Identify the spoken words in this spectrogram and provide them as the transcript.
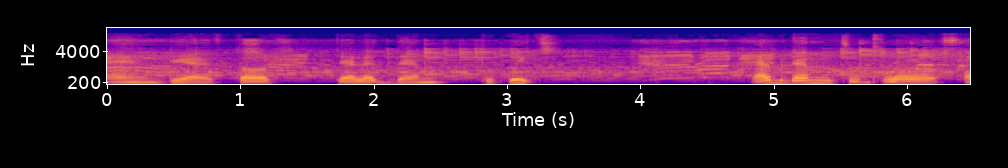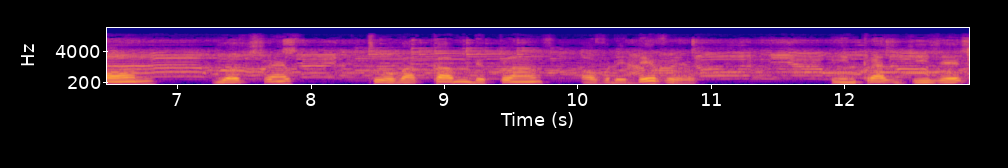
and their thoughts tell them to quit. Help them to draw on your strength to overcome the plans of the devil. In Christ Jesus,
